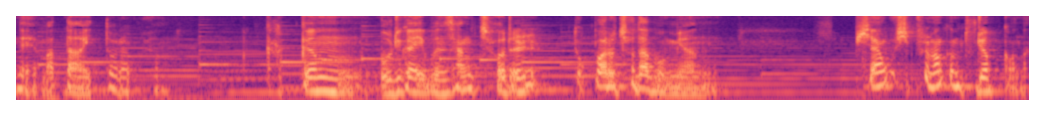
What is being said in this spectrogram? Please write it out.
네 맞닿아 있더라고요. 가끔 우리가 입은 상처를 똑바로 쳐다보면 피하고 싶을 만큼 두렵거나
